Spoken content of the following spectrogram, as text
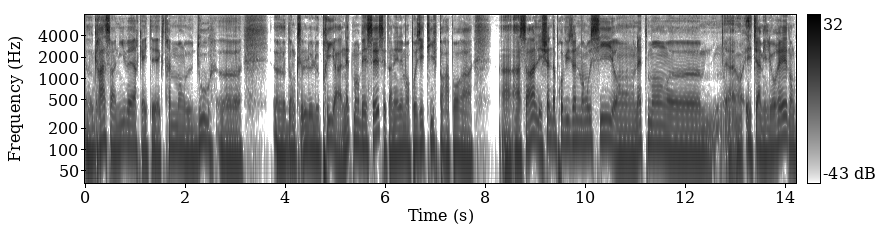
grâce à un hiver qui a été extrêmement doux. donc le, prix a nettement baissé. C'est un élément positif par rapport à, à, ça. Les chaînes d'approvisionnement aussi ont nettement euh, été améliorées. Donc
